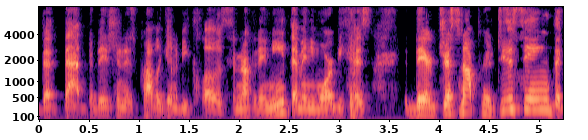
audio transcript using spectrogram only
that that division is probably going to be closed. They're not going to need them anymore because they're just not producing the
